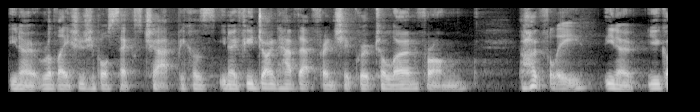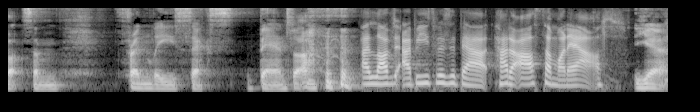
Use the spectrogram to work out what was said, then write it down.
you know, relationship or sex chat because, you know, if you don't have that friendship group to learn from, hopefully, you know, you got some friendly sex banter. I loved Abby's was about how to ask someone out. Yeah.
